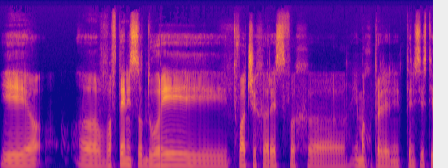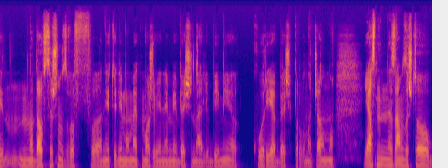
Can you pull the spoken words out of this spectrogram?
И в тениса дори това, че харесвах, имах определени тенисисти. Надал всъщност в нито един момент може би не ми беше най-любими, а Кория беше първоначално. И аз не, не знам защо,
